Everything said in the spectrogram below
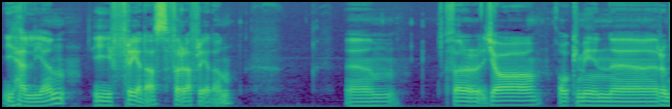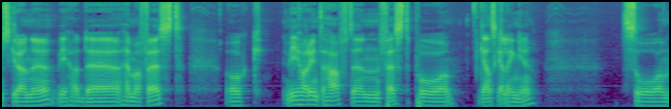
i helgen, i fredags, förra fredagen. Ehm, för jag och min rumsgranne, vi hade hemmafest och vi har inte haft en fest på ganska länge. Så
